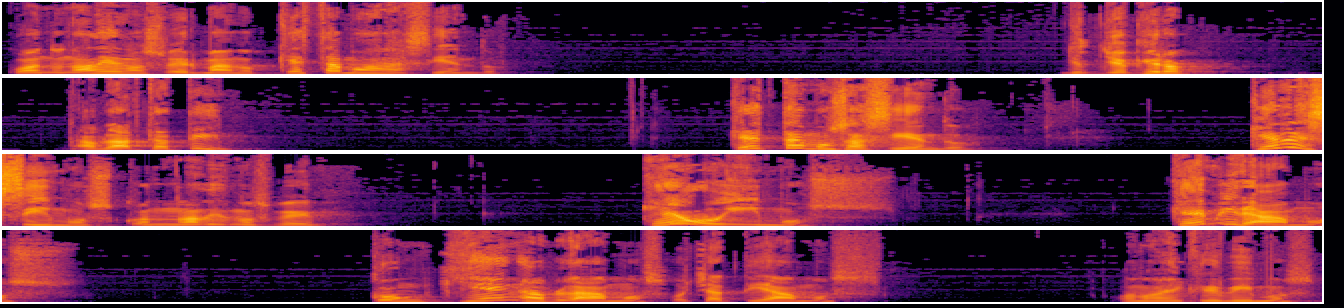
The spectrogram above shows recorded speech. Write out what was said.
cuando nadie nos ve, hermanos, ¿qué estamos haciendo? Yo, yo quiero hablarte a ti. ¿Qué estamos haciendo? ¿Qué decimos cuando nadie nos ve? ¿Qué oímos? ¿Qué miramos? ¿Con quién hablamos o chateamos o nos escribimos?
